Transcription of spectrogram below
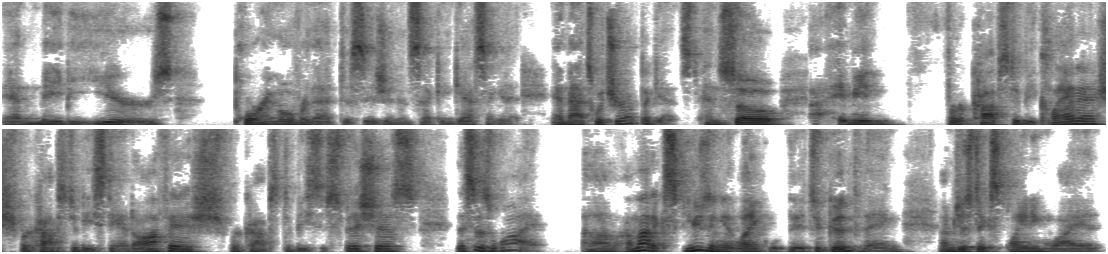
and maybe years poring over that decision and second guessing it. And that's what you're up against. And so, I mean, for cops to be clannish, for cops to be standoffish, for cops to be suspicious. This is why. Um, I'm not excusing it like it's a good thing. I'm just explaining why it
